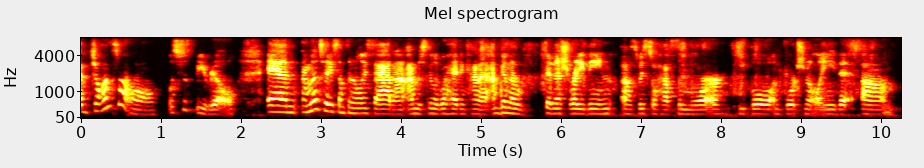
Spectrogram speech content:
I, John's not wrong. Let's just be real. And I'm going to tell you something really sad. I, I'm just going to go ahead and kind of, I'm going to finish reading. Uh, so we still have some more people, unfortunately, that um,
